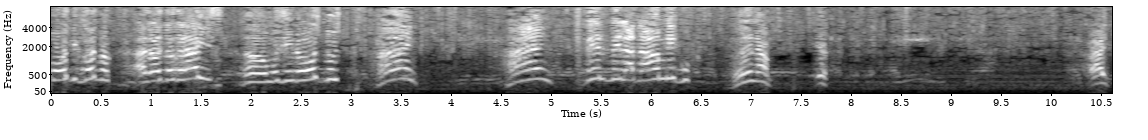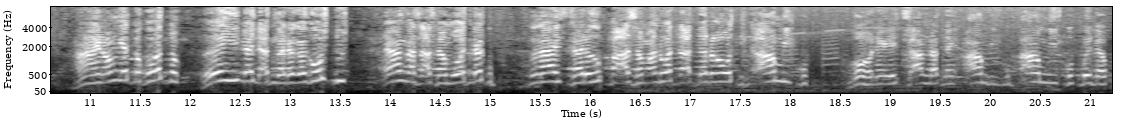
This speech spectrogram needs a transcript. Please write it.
ፖቲኮት አሎቶ ግራይስ ሙዚኖ ውስጥ ሃይ ሃይ ቢልቢላ ዳሚ ወና አይ አይ ነው ጌቶ ጎት ነው እይ ደዳት መረጋጋት ውስጥ አንጋሳስ ነው ወጥረኩ ግራይስ ዘሩ ባሰማን ወጣ ተራውት አሚኩ ሆኔ ጻናት አሚኩ አሚኩ በደብ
